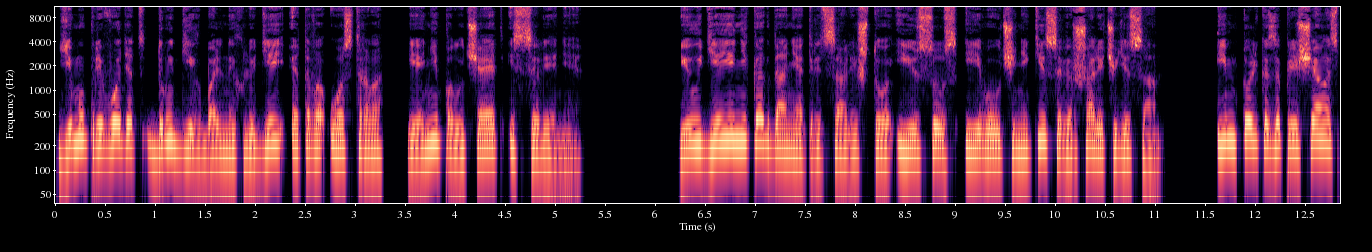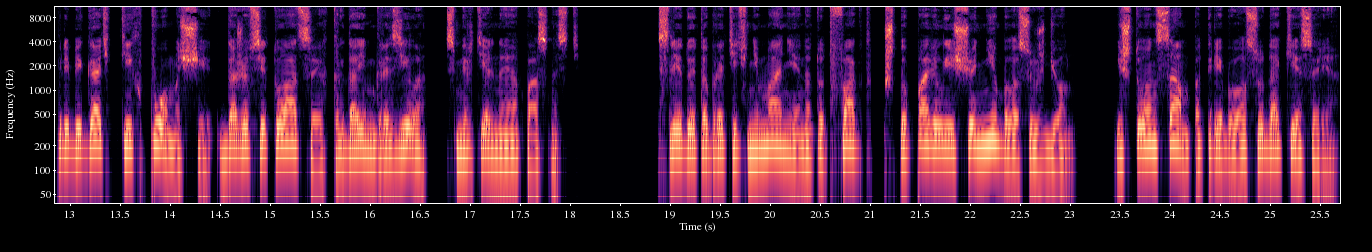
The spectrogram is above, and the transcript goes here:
ему приводят других больных людей этого острова, и они получают исцеление. Иудеи никогда не отрицали, что Иисус и его ученики совершали чудеса. Им только запрещалось прибегать к их помощи, даже в ситуациях, когда им грозила смертельная опасность. Следует обратить внимание на тот факт, что Павел еще не был осужден, и что он сам потребовал суда Кесаря.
